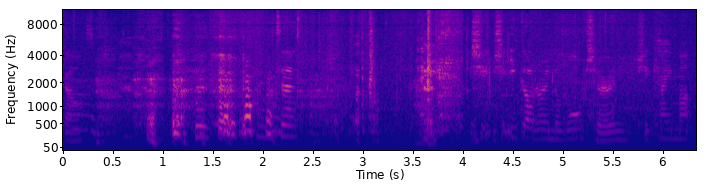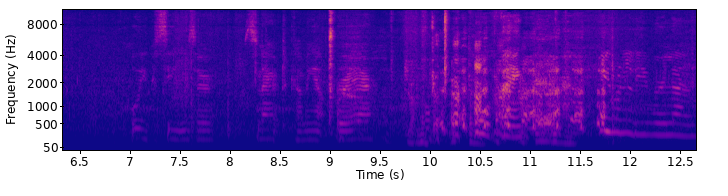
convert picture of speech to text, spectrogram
gasped. and, uh, and she, she, he got her in the water and she came up. All you could see was her snout coming up for air. Poor thing. you want to leave her alone.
